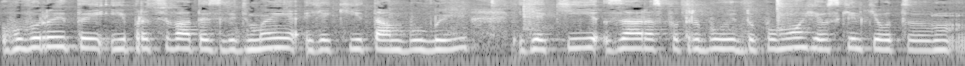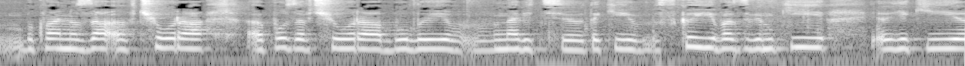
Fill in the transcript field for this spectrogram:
говорити і працювати з людьми, які там були, які зараз потребують допомоги, оскільки, от буквально за вчора, е, позавчора були навіть е, такі з Києва дзвінки, е, які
